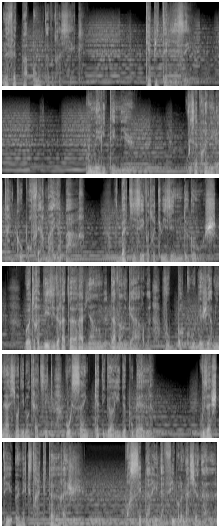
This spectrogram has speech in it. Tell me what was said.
Ne faites pas honte à votre siècle. Capitalisez. Vous méritez mieux. Vous apprenez le tricot pour faire maille à part. Vous baptisez votre cuisine de gauche. Votre déshydrateur à viande d'avant-garde, vos beaucoup de germination démocratique, vos cinq catégories de poubelles. Vous achetez un extracteur à jus pour séparer la fibre nationale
